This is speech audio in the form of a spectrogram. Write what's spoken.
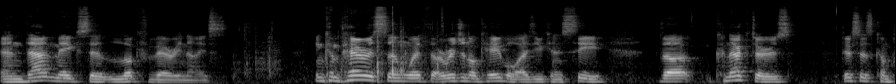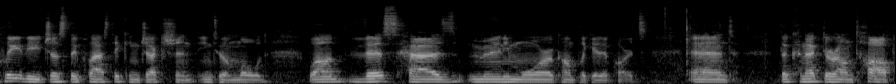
And that makes it look very nice. In comparison with the original cable, as you can see, the connectors this is completely just a plastic injection into a mold, while this has many more complicated parts. And the connector on top,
